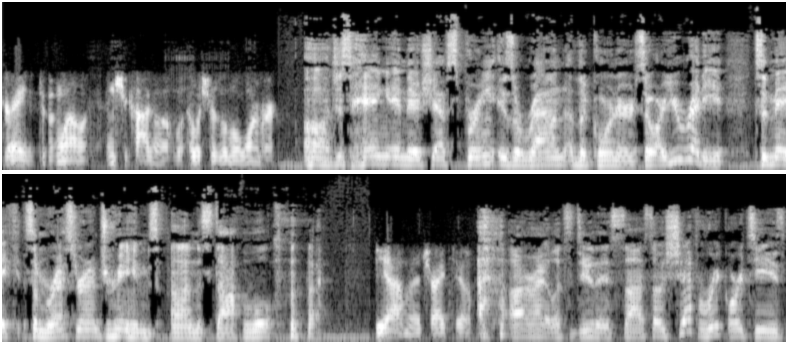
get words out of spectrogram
Great, doing well in Chicago. I wish it was a little warmer. Oh, just hang in there, chef. Spring is around the corner. So, are you ready to make some restaurant dreams unstoppable? Yeah, I'm going to try to. All right, let's do this. Uh, so, Chef Rick Ortiz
